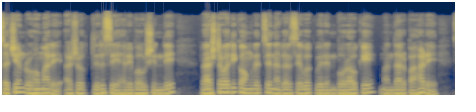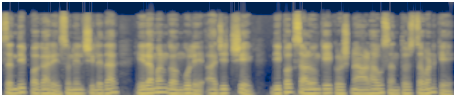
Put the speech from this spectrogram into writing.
सचिन रोहमारे अशोक तिरसे हरिभाऊ शिंदे राष्ट्रवादी काँग्रेसचे नगरसेवक वीरेन बोरावके मंदार पहाडे संदीप पगारे सुनील शिलेदार हिरामन गंगुले अजित शेख दीपक साळुंके कृष्णा आढाव संतोष चवणके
